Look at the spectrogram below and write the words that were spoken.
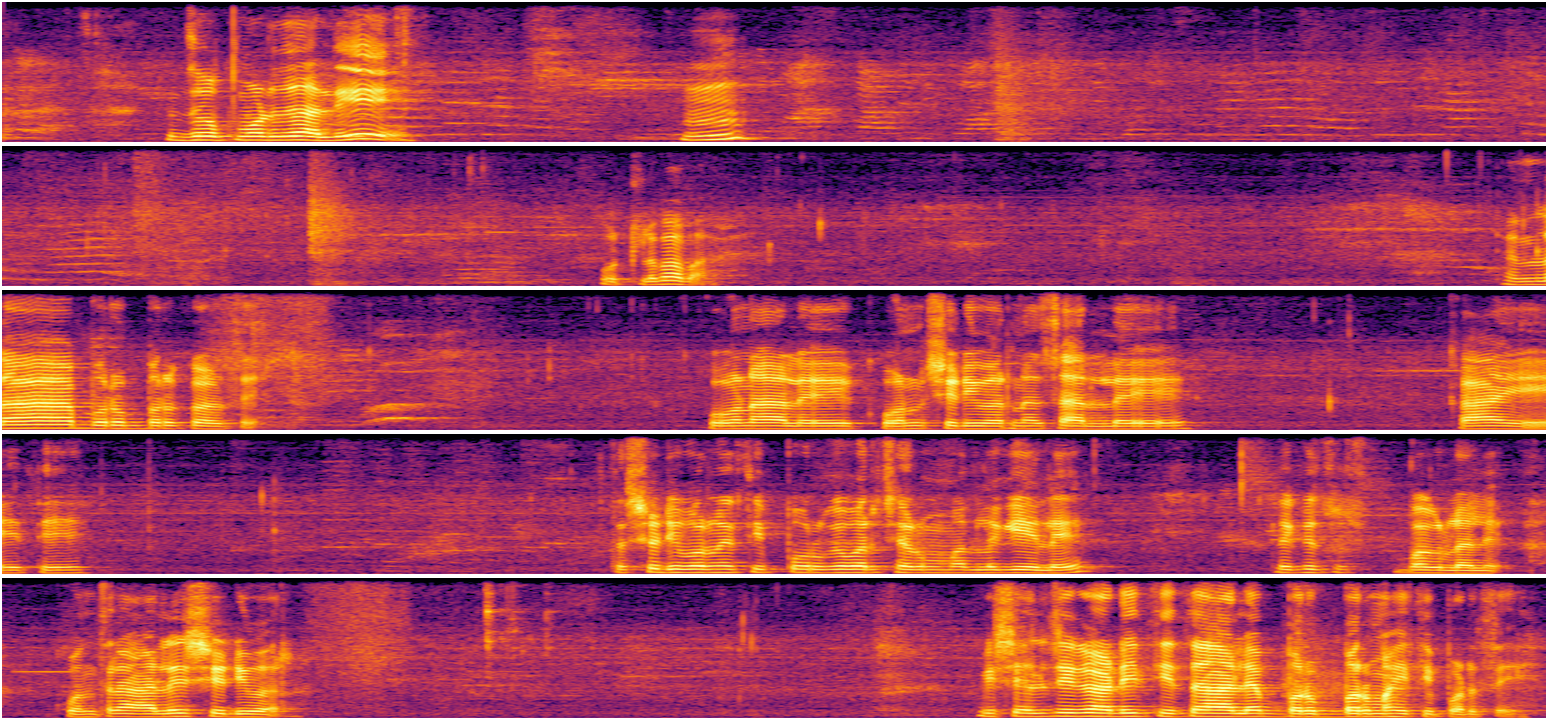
झोपमोड झाली. उठलं बाबा. त्यांना बरोबर कळते कोण आले कोण शिडीवरनं चाललंय? काय आहे ते? तर शिडीवरनं ती पोरगवरच्या रूममधलं गेले. लगेच बघलाले. कोणतरी आले शिडीवर. विशालची गाडी तिथं आल्या बरोबर माहिती पडते.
